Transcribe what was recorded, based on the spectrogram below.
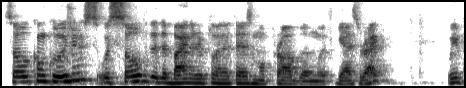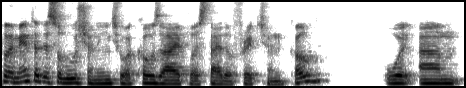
So conclusions, we solved the binary planetesimal problem with gas drag. We implemented the solution into a Kozai plus tidal friction code. We, um,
